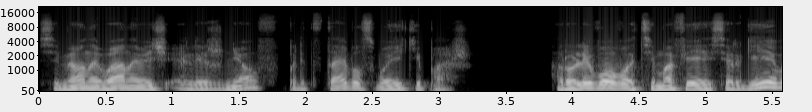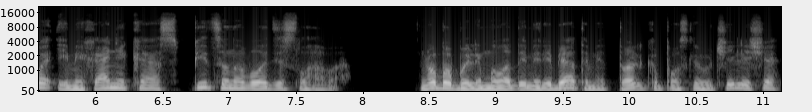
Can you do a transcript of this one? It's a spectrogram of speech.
Семен Иванович Лежнев представил свой экипаж. Рулевого Тимофея Сергеева и механика Спицына Владислава. Оба были молодыми ребятами, только после училища,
